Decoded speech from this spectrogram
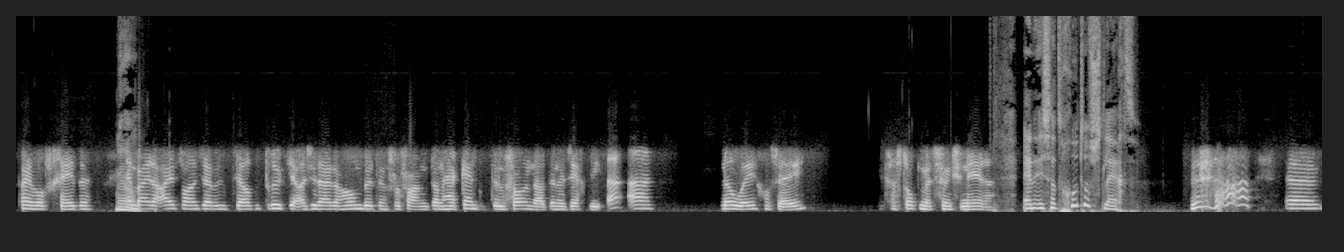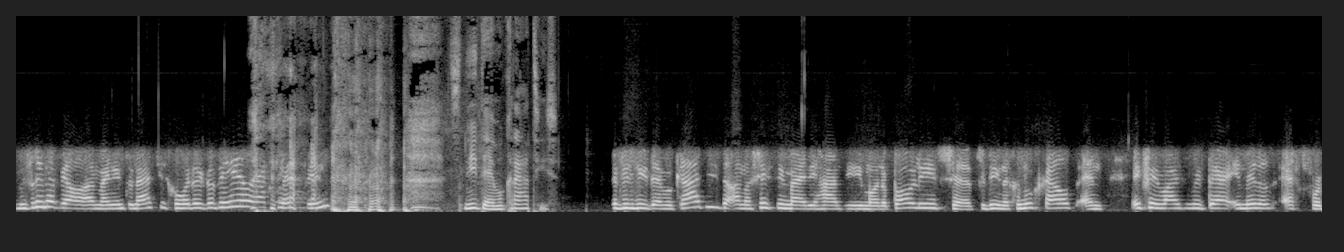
Kan je wel vergeten. Ja. En bij de iPhones hebben ze hetzelfde trucje. Als je daar de home button vervangt, dan herkent de telefoon dat. En dan zegt hij, ah, ah, no way, José. Ga stoppen met functioneren. En is dat goed of slecht? Eh, misschien heb je al aan mijn intonatie gehoord dat ik dat heel erg slecht vind. Het is niet democratisch. Het is niet democratisch. De anarchist in mij die haat die monopolies, ze verdienen genoeg geld. En ik vind White Repair inmiddels echt voor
